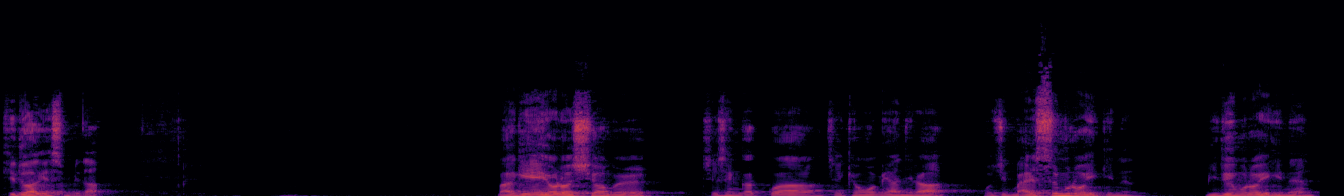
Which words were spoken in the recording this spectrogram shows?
기도하겠습니다. 마귀의 여러 시험을 제 생각과 제 경험이 아니라 오직 말씀으로 이기는 믿음으로 이기는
